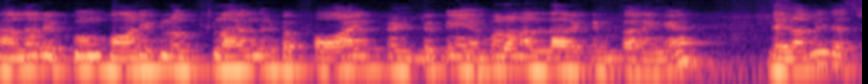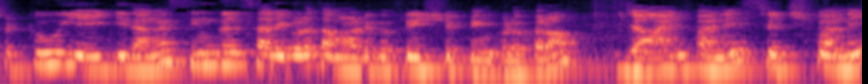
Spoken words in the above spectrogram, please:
கலருக்கும் பாடிக்குள்ள ஃபுல்லாக இருக்க ஃபாயில் பிரிண்ட்டுக்கும் எவ்வளோ நல்லா இருக்குன்னு பாருங்க. இது எல்லாமே ஜஸ்ட் டூ எயிட்டி தாங்க. சிங்கிள் சாரி கூட தமிழ்நாட்டுக்கு ஃப்ரீ ஷிப்பிங் கொடுக்குறோம். ஜாயின் பண்ணி ஸ்டிச் பண்ணி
